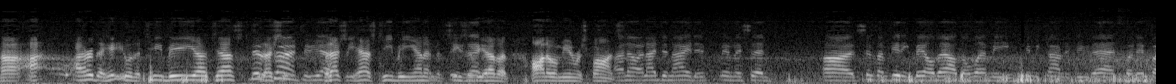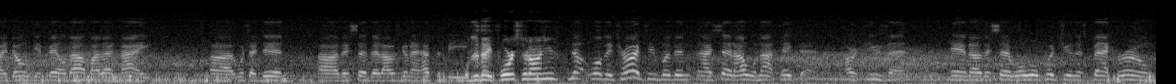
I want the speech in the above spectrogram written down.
Uh, I, I heard they hit you with a TB uh, test. They were It actually, trying to, yeah. It actually has TB in it, and it sees if you have an autoimmune response. I know, and I denied it, and they said, uh, since I'm getting bailed out, they'll let me give me time to do that. But if I don't get bailed out by that night, uh, which I did, uh, they said that I was going to have to be. Well, did they force it on you? No, well, they tried to, but then I said I will not take that. I refuse that, and uh, they said, well, we'll put you in this back room,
